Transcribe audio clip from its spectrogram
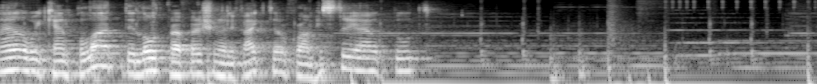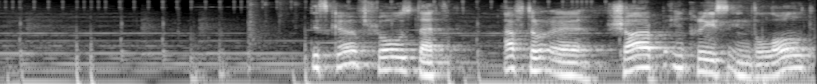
and we can plot the load proportionality factor from history output This curve shows that after a sharp increase in the load,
